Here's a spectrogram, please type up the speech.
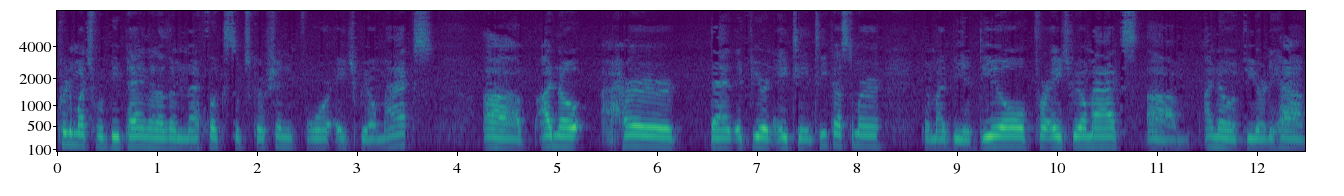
pretty much would be paying another Netflix subscription for HBO Max. Uh, I know I heard that if you're an AT and T customer, there might be a deal for HBO Max. Um, I know if you already have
